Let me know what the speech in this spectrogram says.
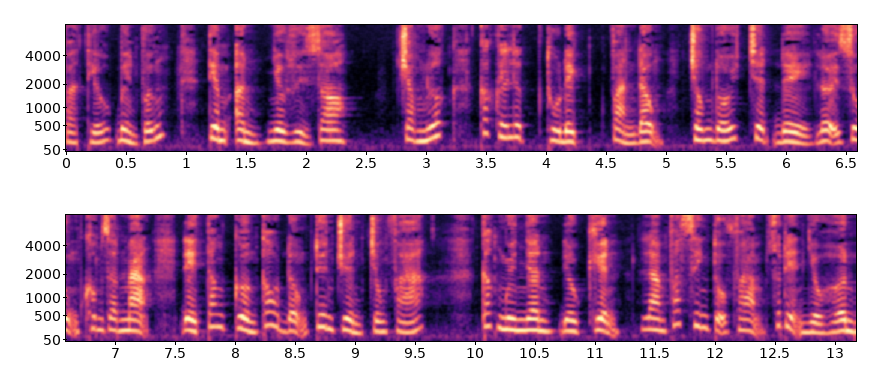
và thiếu bền vững, tiềm ẩn nhiều rủi ro. Trong nước, các thế lực thù địch, phản động, chống đối triệt để lợi dụng không gian mạng để tăng cường các hoạt động tuyên truyền chống phá. Các nguyên nhân, điều kiện làm phát sinh tội phạm xuất hiện nhiều hơn,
